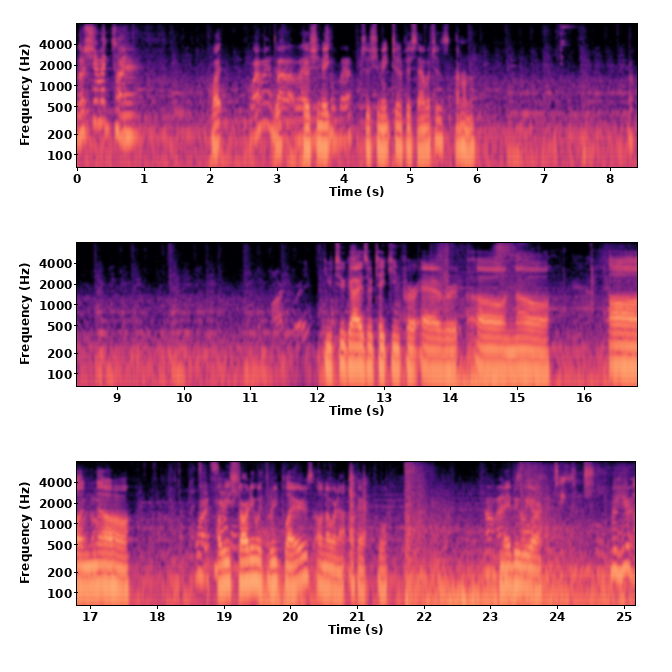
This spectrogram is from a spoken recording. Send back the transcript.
Does she make time? What? Why am I Do- ba- does she make? so bad? Does she make tuna fish sandwiches? I don't know. You two guys are taking forever. Oh no. Oh no. What? Are we starting with three players? Oh no, we're not. Okay, cool. No. Maybe we are. We're here.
